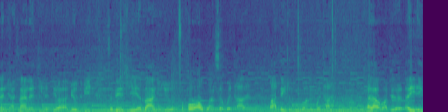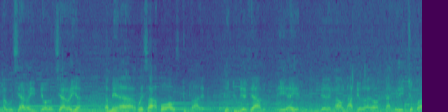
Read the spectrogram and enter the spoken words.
တဲ့ညာလှမ်းနေကြည့်တယ်ပြောအမျိုးသမီးသပင်းရှိအသားညူညူအပေါ်အောက်ဝမ်းဆက်ဝတ်ထားတယ်ပါသိလို့ဘောလို့ဝတ်ထားတယ်အဲ့ဒါကပြအဲ့ဒီအိမ်မက်ကိုဆရာတော်ကြီးပြောတော့ဆရာတော်ကြီးကအမင်းအဲ့အခွေစားအပေါ်အောက်တူလာတဲ့ပြတူရပြလို့အေးအဲ့ဒီပြောတယ်ငါ့ကိုလာပြောတော့ဒါမျိုးကျွတ်ပါ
